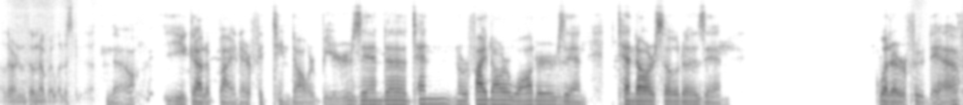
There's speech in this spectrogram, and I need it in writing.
No, they're- they'll never let us do that. No, you gotta buy their fifteen dollar beers and uh, ten or five dollar waters and ten dollar sodas and whatever food they have.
